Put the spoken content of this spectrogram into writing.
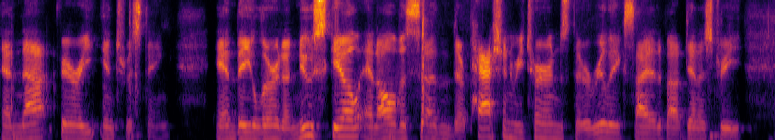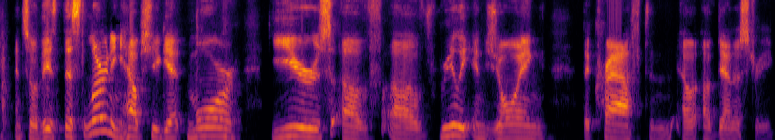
and not very interesting and they learn a new skill and all of a sudden their passion returns. They're really excited about dentistry. And so this this learning helps you get more years of of really enjoying the craft and, of dentistry.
